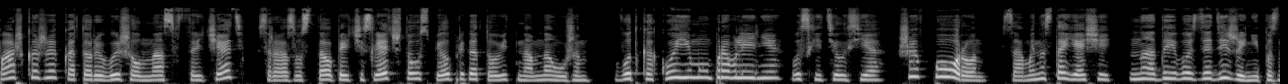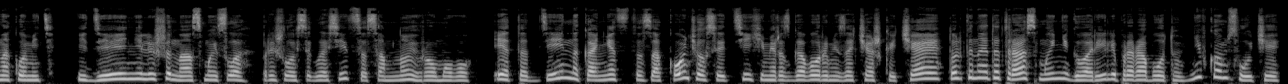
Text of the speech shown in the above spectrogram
Пашка же, который вышел нас встречать, сразу стал перечислять, что успел приготовить нам на ужин. «Вот какое ему управление!» — восхитилась я. «Шеф-повар он, самый настоящий. Надо его с дядей Женей познакомить». «Идея не лишена смысла», — пришлось согласиться со мной Ромову. Этот день наконец-то закончился тихими разговорами за чашкой чая, только на этот раз мы не говорили про работу, ни в коем случае.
